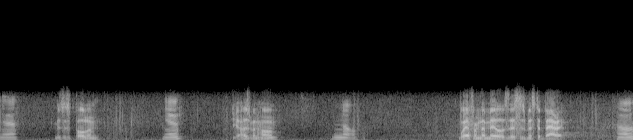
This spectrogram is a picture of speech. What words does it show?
Yeah? Mrs. Poland, Yeah? is your husband home? No. We're from the mills. This is Mr. Barrett. Huh?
